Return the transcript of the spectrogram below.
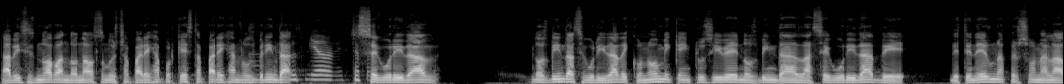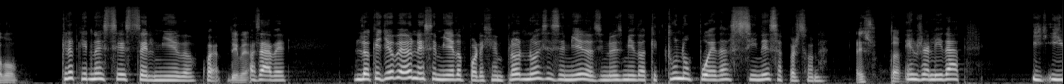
A veces no abandonamos a nuestra pareja porque esta pareja nos brinda esta persona. seguridad, nos brinda seguridad económica, inclusive nos brinda la seguridad de, de tener una persona al lado. Creo que no es ese el miedo. Dime. O sea, a ver, lo que yo veo en ese miedo, por ejemplo, no es ese miedo, sino es miedo a que tú no puedas sin esa persona. Eso. En realidad. Y,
